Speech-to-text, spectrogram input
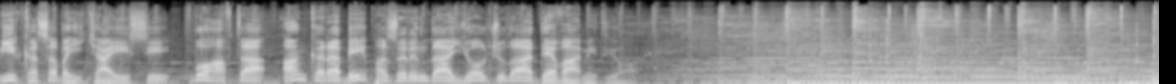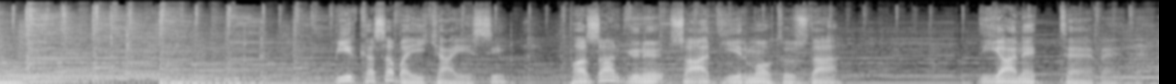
Bir kasaba hikayesi bu hafta Ankara Beypazarı'nda yolculuğa devam ediyor. Bir kasaba hikayesi Pazar günü saat 20.30'da Diyanet TV'de.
